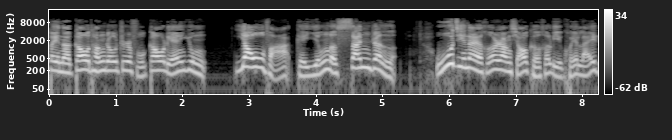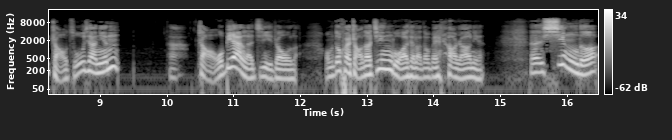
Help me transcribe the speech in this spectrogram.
被那高唐州知府高廉用妖法给赢了三阵了，无计奈何，让小可和李逵来找足下您，找遍了冀州了，我们都快找到金国去了，都没找着您。呃，幸得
